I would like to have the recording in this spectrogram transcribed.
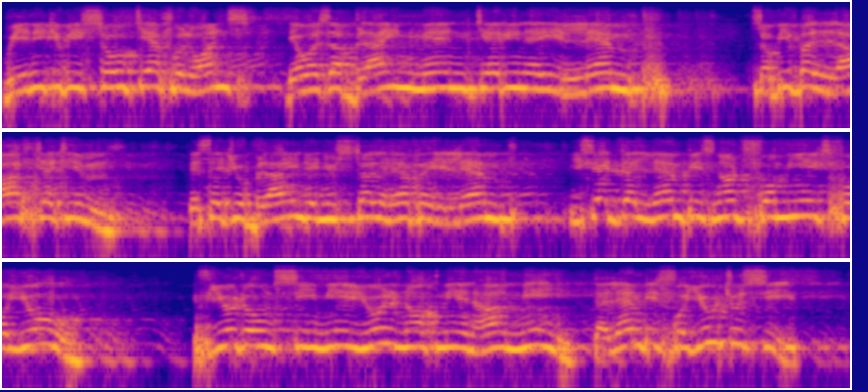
We need to be so careful. Once there was a blind man carrying a lamp. So people laughed at him. They said, you're blind and you still have a lamp. He said, the lamp is not for me, it's for you. If you don't see me, you'll knock me and harm me. The lamp is for you to see.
